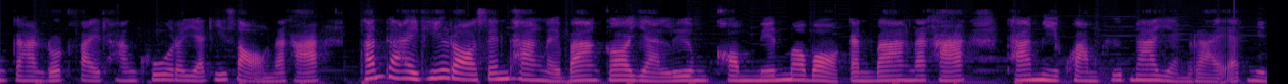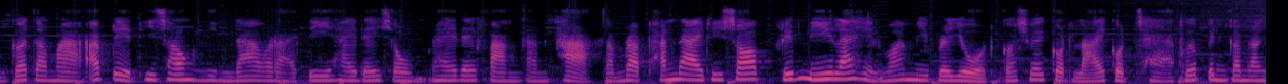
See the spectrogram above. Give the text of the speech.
งการรถไฟทางคู่ระยะที่ 2 นะคะ ท่านใดที่รอเส้นทางไหนบ้างก็อย่าลืมคอมเมนต์มาบอกกันบ้างนะคะ ถ้ามีความคืบหน้าอย่างไรแอดมินก็จะมาอัปเดตที่ช่องลินด้าวารายตี้ให้ได้ชมให้ได้ฟังกันค่ะสำหรับท่านใดที่ชอบคลิปนี้และเห็นว่ามีประโยชน์ก็ช่วยกดไลค์กดแชร์ เพื่อเป็นกำลัง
